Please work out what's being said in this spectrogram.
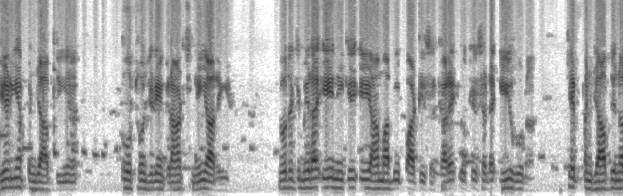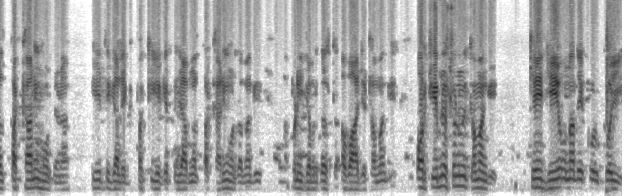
ਜਿਹੜੀਆਂ ਪੰਜਾਬ ਦੀਆਂ ਉਥੋਂ ਜਿਹੜੀਆਂ ਗ੍ਰਾਂਟਸ ਨਹੀਂ ਆ ਰਹੀਆਂ, ਉਹਦੇ ਚ ਮੇਰਾ ਇਹ ਨਹੀਂ ਕਿ ਇਹ ਆਮ ਆਦਮੀ ਪਾਰਟੀ ਸਰਕਾਰ ਹੈ, ਉੱਥੇ ਸਾਡਾ ਇਹ ਹੋਣਾ ਕਿ ਪੰਜਾਬ ਦੇ ਨਾਲ ਧੱਕਾ ਨਹੀਂ ਹੋਣ ਦੇਣਾ ਇਹ ਤੇ ਗੱਲ ਇੱਕ ਪੱਕੀ ਹੈ ਕਿ ਪੰਜਾਬ ਨਾਲ ਧੱਕਾ ਨਹੀਂ ਹੋਣ ਦੇਵਾਂਗੇ, ਆਪਣੀ ਜ਼ਬਰਦਸਤ ਆਵਾਜ਼ ਉਠਾਵਾਂਗੇ ਔਰ ਚੀਫ ਮਿਨਿਸਟਰ ਨੂੰ ਵੀ ਕਹਾਂਗੇ ਕਿ ਜੇ ਉਹਨਾਂ ਦੇ ਕੋਲ ਕੋਈ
